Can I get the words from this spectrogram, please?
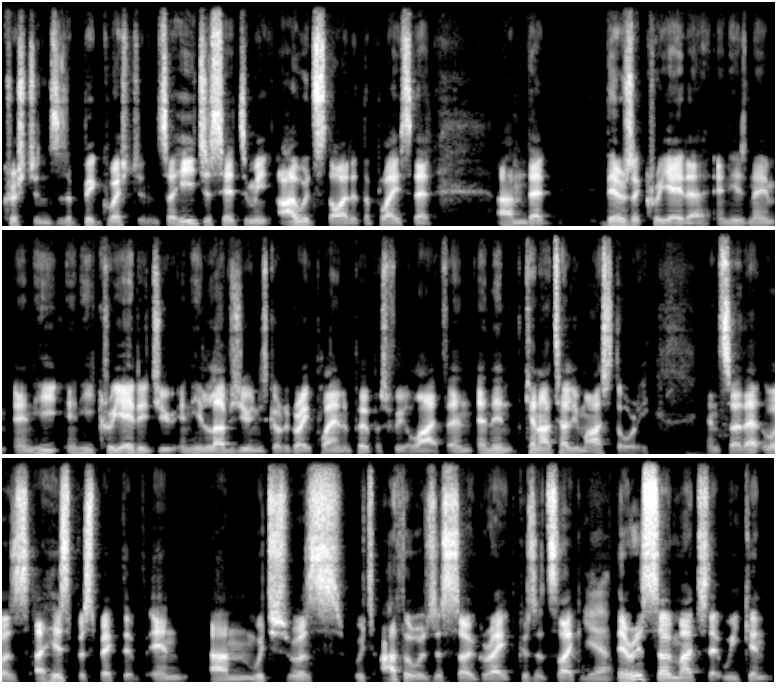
Christians is a big question. So he just said to me, I would start at the place that um, that there's a creator and his name and he and he created you and he loves you and he's got a great plan and purpose for your life and and then can i tell you my story and so that was uh, his perspective and um, which was which i thought was just so great because it's like Yeah. there is so much that we can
